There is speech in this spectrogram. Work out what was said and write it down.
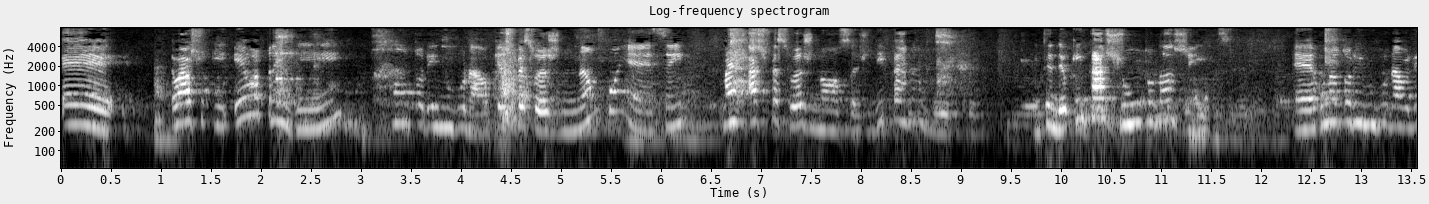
é, eu acho que eu aprendi com o turismo rural que as pessoas não conhecem, mas as pessoas nossas de Pernambuco, entendeu? Quem está junto da gente. É, o meu turismo rural, ele,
